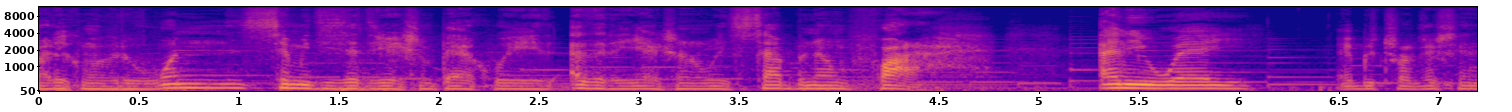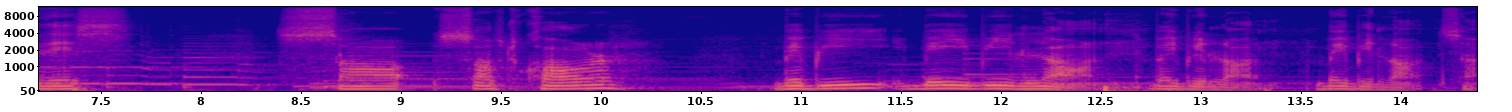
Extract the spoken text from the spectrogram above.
alaikum everyone, Semi DZ reaction back with other reaction with Sabnam Farah. Anyway, maybe traduction this so soft core baby baby lawn baby lawn baby lawn so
